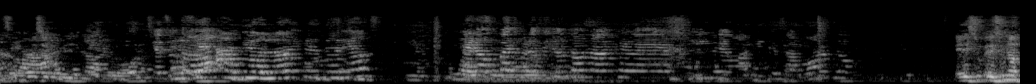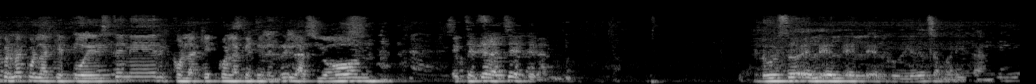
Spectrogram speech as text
Eso puede ser omisión. Que es Es un que robo. a Dios lo que es de Dios. Pero pues, pero si yo no tengo nada que ver y veo a alguien que está robando, Es, es una persona con la que puedes tener, con la que, con la que tienes relación, etcétera, etcétera. Esto, el, el, el, el judío del samaritano. en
